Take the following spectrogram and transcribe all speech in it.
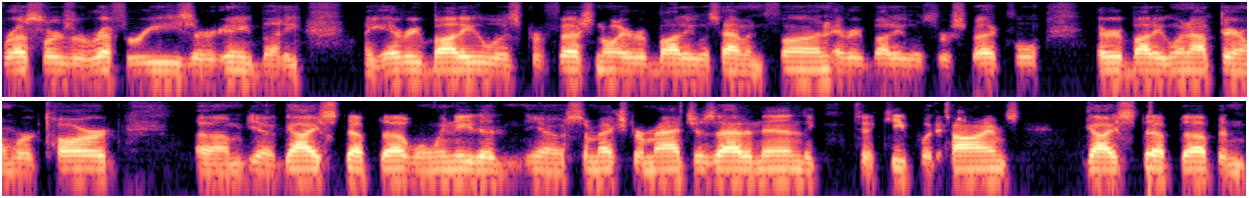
wrestlers or referees or anybody. Like everybody was professional, everybody was having fun, everybody was respectful, everybody went out there and worked hard. Um, you know, guys stepped up when we needed, you know, some extra matches added in to, to keep with times. Guys stepped up and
